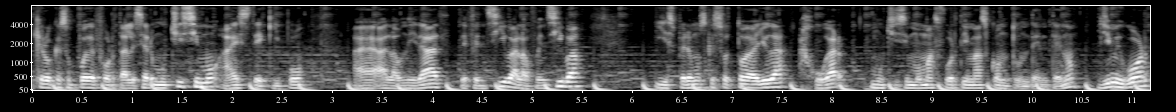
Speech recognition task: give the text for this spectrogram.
y creo que eso puede fortalecer muchísimo a este equipo, a, la unidad defensiva, a la ofensiva y esperemos que eso todo ayuda a jugar muchísimo más fuerte y más contundente, ¿no? Jimmy Ward,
